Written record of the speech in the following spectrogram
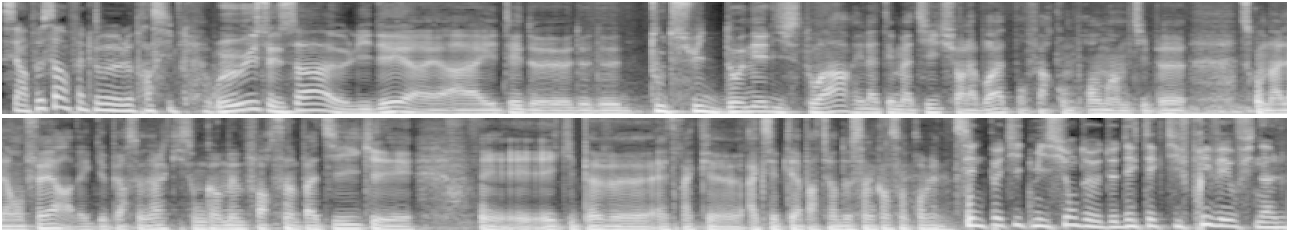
c'est un peu ça, en fait, le, le principe. Oui, oui, c'est ça. L'idée a, a été de tout de suite donner l'histoire et la thématique sur la boîte pour faire comprendre un petit peu ce qu'on allait en faire avec des personnages qui sont quand même fort sympathiques et, et, et qui peuvent euh, être ac- acceptés à partir de 5 ans sans problème. C'est une petite mission de, de détective privé, au final.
